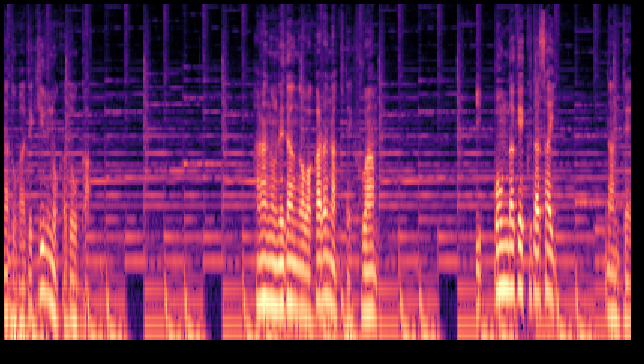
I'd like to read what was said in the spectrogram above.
などができるのかどうか。花の値段がわからなくて不安。一本だけください。なんて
